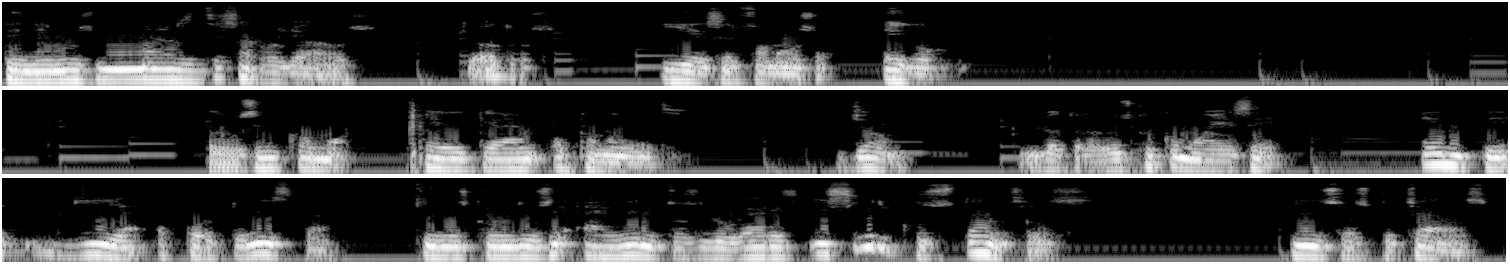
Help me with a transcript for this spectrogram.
tenemos más desarrollados que otros, y es el famoso ego. Producen como el gran oponente. Yo lo traduzco como ese ente guía oportunista que nos conduce a eventos, lugares y circunstancias insospechadas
